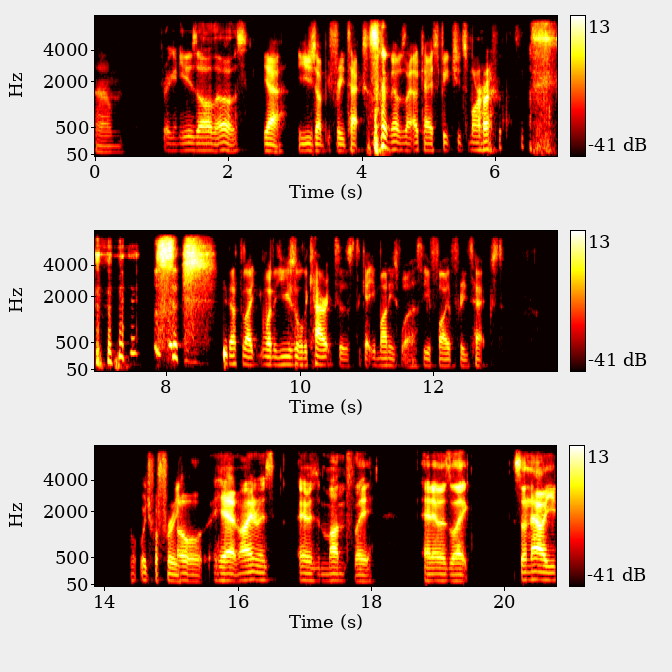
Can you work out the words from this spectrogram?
Um Friggin' use all those. yeah, you use up your free texts. and I was like, okay, speak to you tomorrow. You'd have to like want to use all the characters to get your money's worth. Your five free text, which were free. oh yeah, mine was it was monthly, and it was like so now you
